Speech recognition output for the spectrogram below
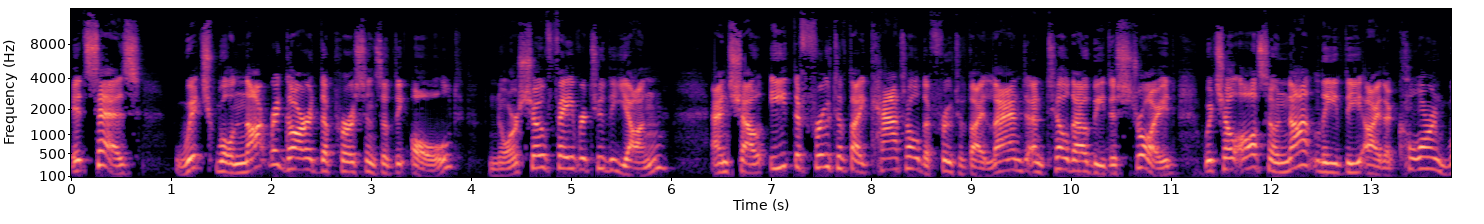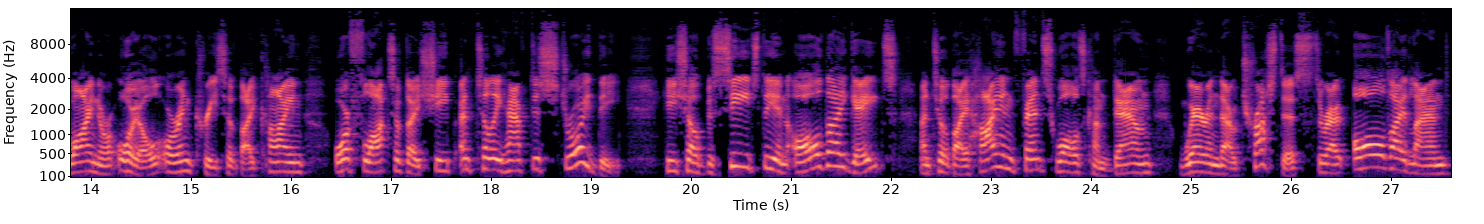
It says, Which will not regard the persons of the old, nor show favor to the young, and shall eat the fruit of thy cattle, the fruit of thy land, until thou be destroyed, which shall also not leave thee either corn, wine, or oil, or increase of thy kine, or flocks of thy sheep, until he have destroyed thee. He shall besiege thee in all thy gates, until thy high and fenced walls come down, wherein thou trustest, throughout all thy land,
